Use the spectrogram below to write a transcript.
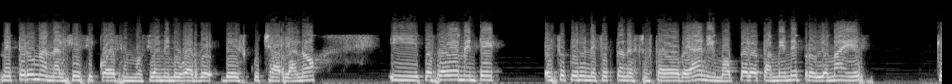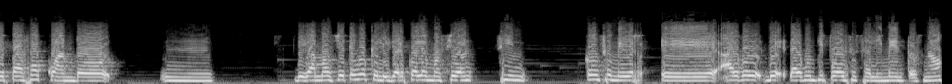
meter un analgésico a esa emoción en lugar de, escucharla, ¿no? Y pues obviamente esto tiene un efecto en nuestro estado de ánimo, pero también el problema es qué pasa cuando mm, digamos, yo tengo que lidiar con la emoción sin consumir eh, algo de, algún tipo de esos alimentos, ¿no?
